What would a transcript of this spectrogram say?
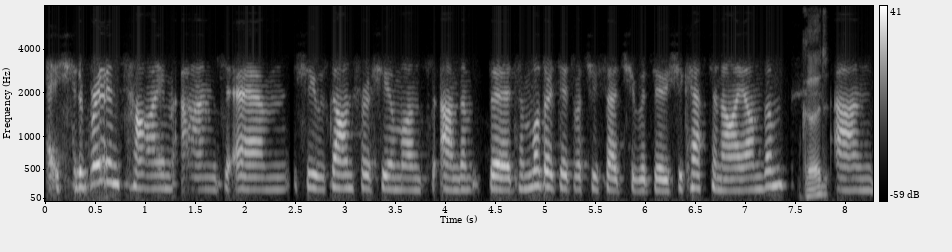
Uh, she had a brilliant time and um, she was gone for a few months and the, the, the mother did what she said she would do. She kept an eye on them Good. and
